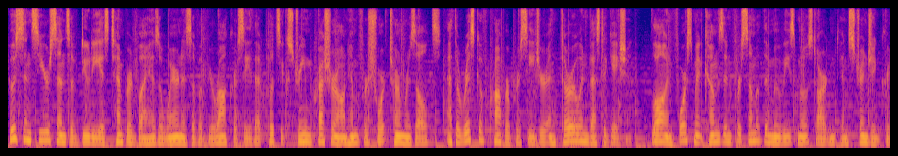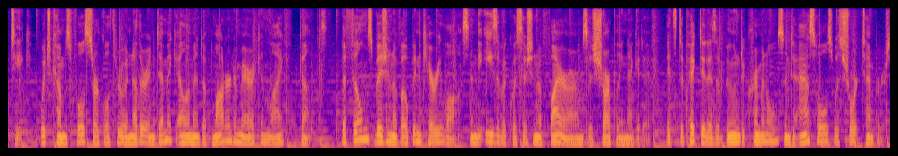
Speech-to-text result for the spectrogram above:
whose sincere sense of duty is tempered by his awareness of a bureaucracy that puts extreme pressure on him for short term results at the risk of proper procedure and thorough investigation. Law enforcement comes in for some of the movie's most ardent and stringent critique, which comes full circle through another endemic element of modern American life guns. The film's vision of open carry laws and the ease of acquisition of firearms is sharply negative. It's depicted as a boon to criminals and to assholes with short tempers,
